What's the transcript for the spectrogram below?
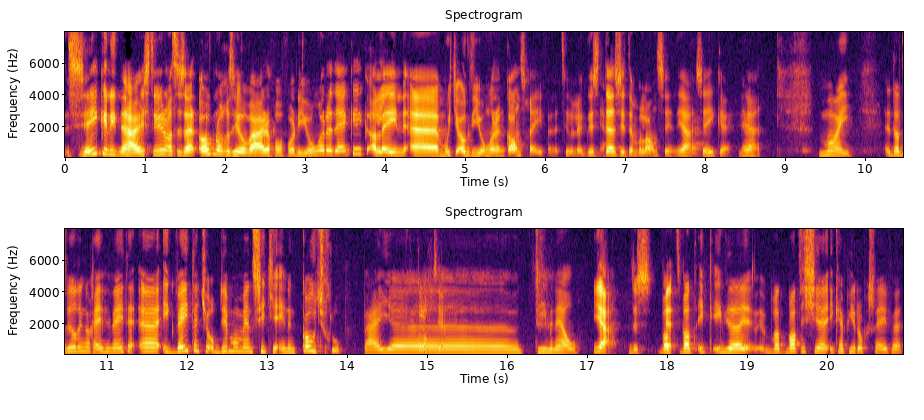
Zeker niet naar huis sturen, want ze zijn ook nog eens heel waardevol voor de jongeren, denk ik. Alleen eh, moet je ook de jongeren een kans geven natuurlijk. Dus Ja. daar zit een balans in. Ja, Ja. zeker. Ja. Ja. Mooi. Dat wilde ik nog even weten. Ik weet dat je op dit moment zit je in een coachgroep bij eh Klopt, Team NL. ja, dus Wat, wat, ik, ik, eh, wat, wat is je, ik heb hier opgeschreven,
